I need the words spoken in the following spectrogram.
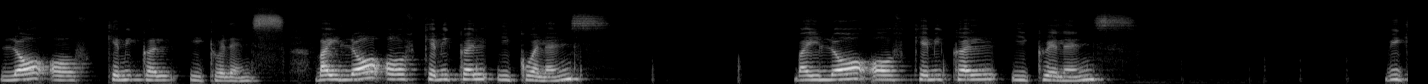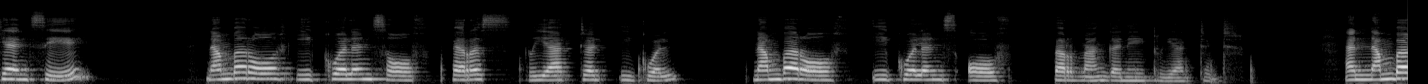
law of chemical equivalence. By law of chemical equivalence, by law of chemical equivalence, we can say number of equivalents of ferrous reacted equal number of equivalents of permanganate reacted and number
